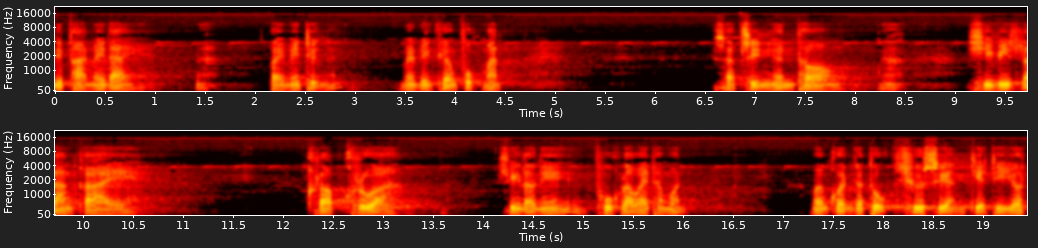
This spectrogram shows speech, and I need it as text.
นิพพานไม่ได้ไปไม่ถึง มันเป็นเครื่องผูกมัด ทรัพย์สินเงินทองชีวิตร่างกาย ครอบครัว สิ่งเหล่านี้ผูกเราไว้ทั้งหมด บางคนก็ถูกชื่อเสียงเกียรติยศ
